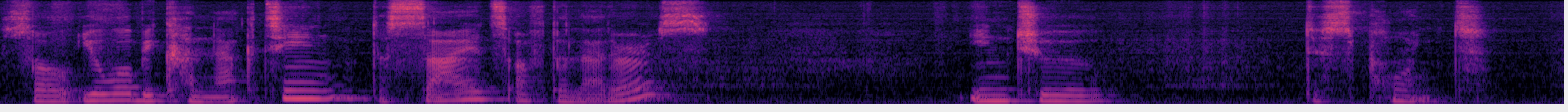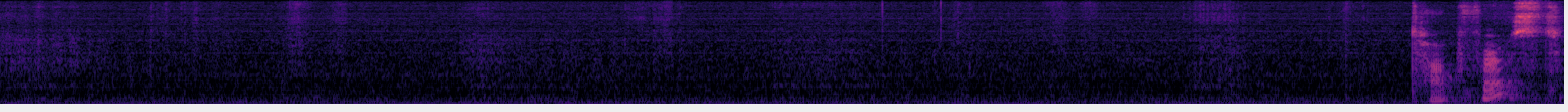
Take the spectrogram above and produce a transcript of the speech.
So you will be connecting the sides of the letters into this point. Top first.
